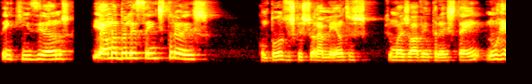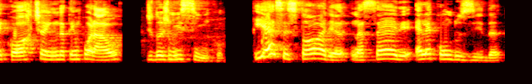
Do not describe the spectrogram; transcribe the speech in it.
tem 15 anos e é uma adolescente trans, com todos os questionamentos que uma jovem trans tem, num recorte ainda temporal de 2005. E essa história, na série, ela é conduzida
